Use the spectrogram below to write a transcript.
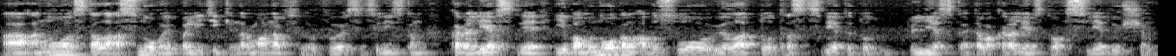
оно стало основой политики норманов в Сицилийском королевстве и во многом обусловило тот расцвет и тот блеск этого королевства в следующем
